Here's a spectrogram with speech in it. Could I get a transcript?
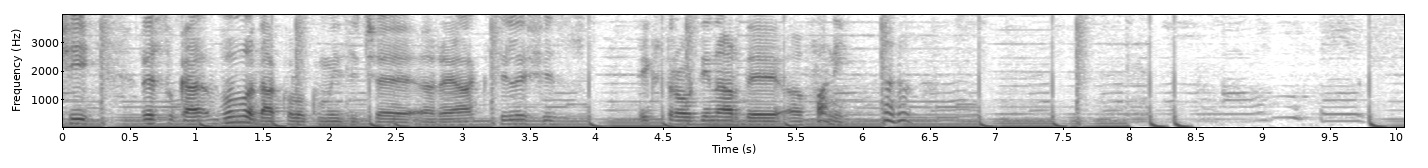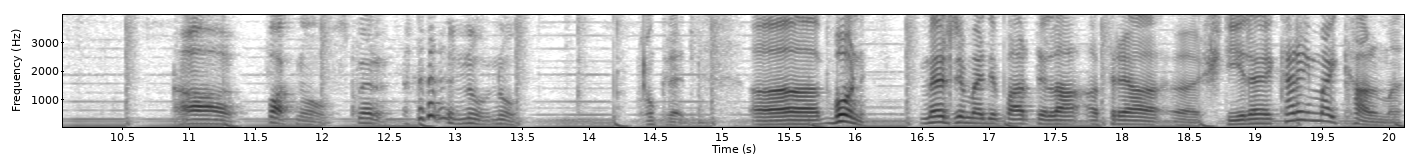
și restul, ca vă văd acolo cum îi zice reacțiile și extraordinar de uh, funny. ah, fuck no, sper, nu, nu, nu cred. Uh, bun, Mergem mai departe la a treia uh, știre, care e mai calmă.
